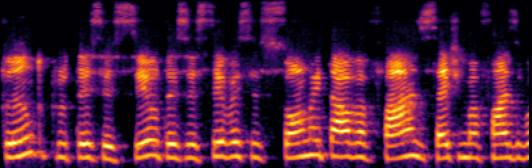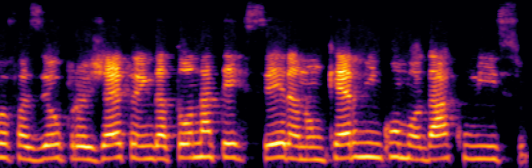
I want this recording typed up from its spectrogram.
tanto para o TCC, o TCC vai ser só na 8ª fase, 7ª fase eu vou fazer o projeto, ainda estou na 3ª, não quero me incomodar com isso".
